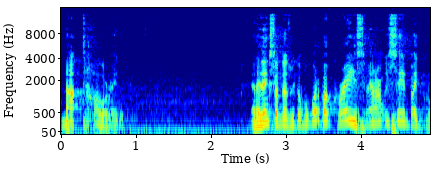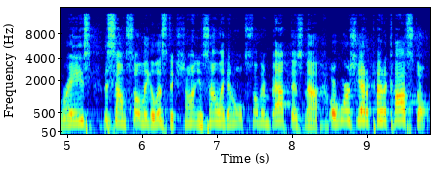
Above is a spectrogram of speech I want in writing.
not tolerated. And I think sometimes we go, but what about grace, man? Aren't we saved by grace? This sounds so legalistic, Sean. You sound like an old Southern Baptist now, or worse yet, a Pentecostal.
